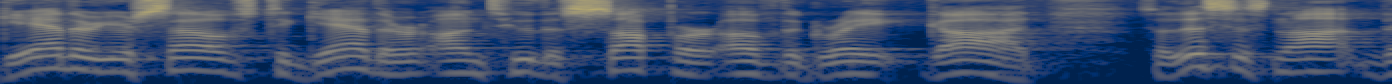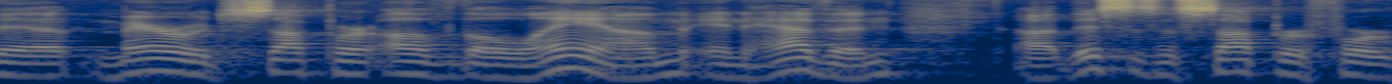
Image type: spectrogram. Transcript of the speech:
gather yourselves together unto the supper of the great God. So, this is not the marriage supper of the Lamb in heaven uh, this is a supper for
